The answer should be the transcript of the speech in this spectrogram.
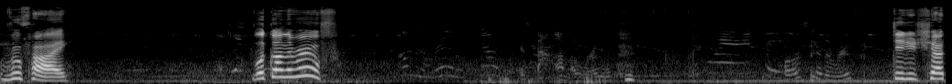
Roof high. Look on the roof. On the roof. It's not on the roof. Where is it? Close to the roof? Did you check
